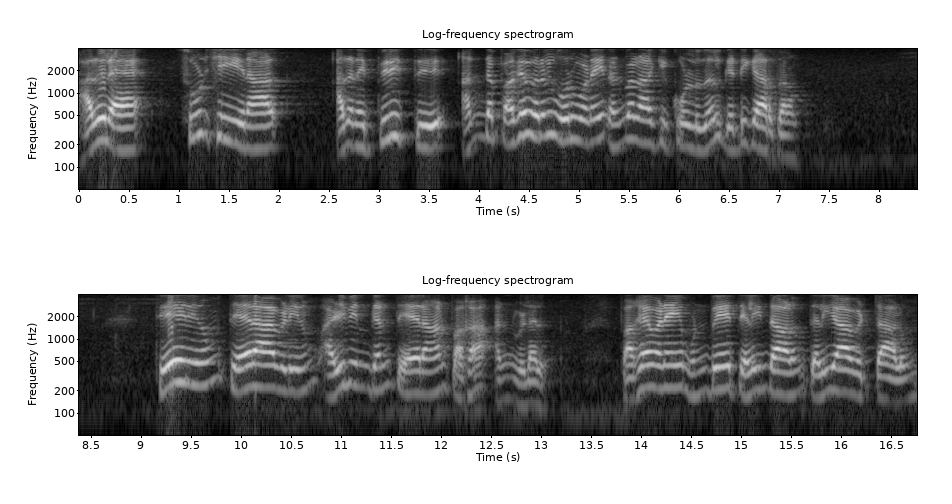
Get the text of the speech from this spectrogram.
அதில் சூழ்ச்சியினால் அதனை பிரித்து அந்த பகைவரில் ஒருவனை நண்பனாக்கி கொள்ளுதல் கெட்டிக்காரத்தனம். தேரினும் தேராவிடினும் அழிவின்கண் தேரான் பகா அன்விடல். பகைவனை முன்பே தெளிந்தாலும் தெளியாவிட்டாலும்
